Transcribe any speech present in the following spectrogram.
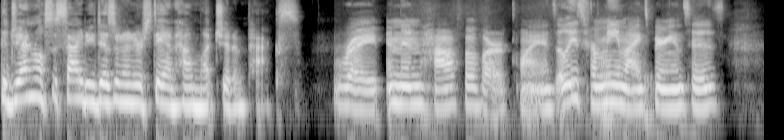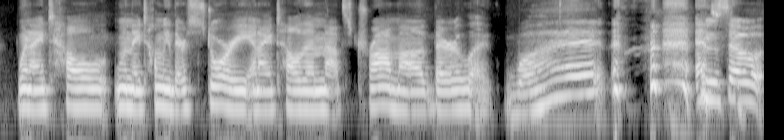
the general society doesn't understand how much it impacts. Right. And then half of our clients, at least for me, my experiences, when I tell when they tell me their story and I tell them that's trauma, they're like, "What?" and so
